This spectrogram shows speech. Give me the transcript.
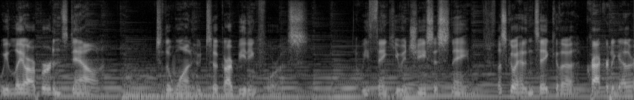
We lay our burdens down to the one who took our beating for us. And we thank you in Jesus' name. Let's go ahead and take the cracker together.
